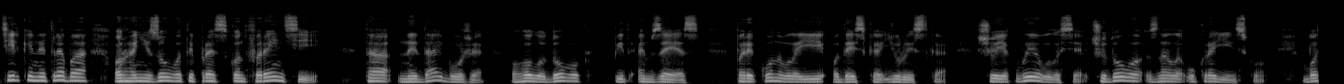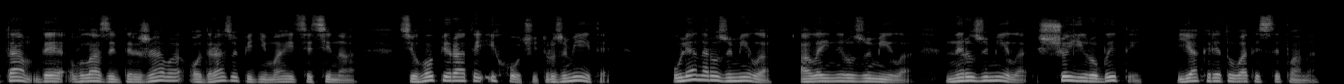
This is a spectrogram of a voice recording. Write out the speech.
Тільки не треба організовувати прес-конференції та, не дай Боже, голодовок під МЗС, переконувала її одеська юристка, що, як виявилося, чудово знала українську, бо там, де влазить держава, одразу піднімається ціна. Цього пірати і хочуть, розумієте? Уляна розуміла, але й не розуміла, не розуміла, що їй робити, як рятувати Степана.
